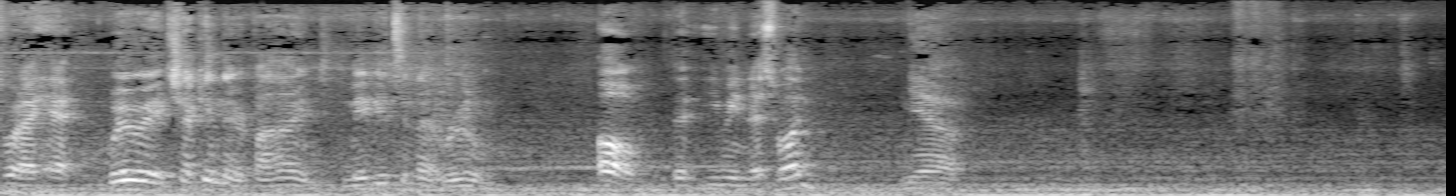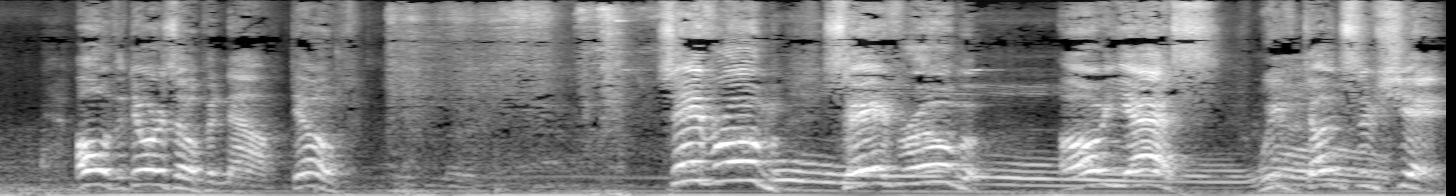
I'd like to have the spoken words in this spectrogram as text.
That's what I had. Wait, wait, check in there behind. Maybe it's in that room. Oh, the, you mean this one? Yeah. Oh, the door's open now. Dope. Save room. Save room. Oh yes, we've done some shit.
